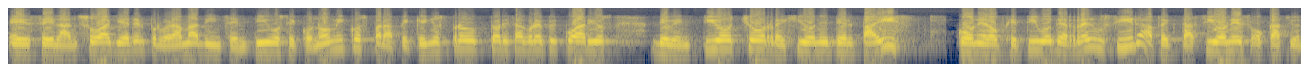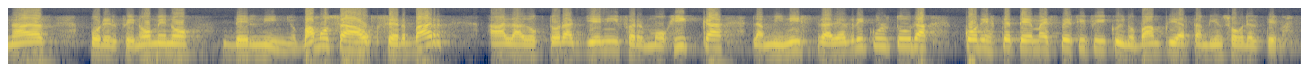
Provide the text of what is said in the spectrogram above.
eh, se lanzó ayer el programa de incentivos económicos para pequeños productores agropecuarios de 28 regiones del país con el objetivo de reducir afectaciones ocasionadas por el fenómeno del niño. Vamos a observar a la doctora Jennifer Mojica, la ministra de Agricultura, con este tema específico y nos va a ampliar también sobre el tema.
